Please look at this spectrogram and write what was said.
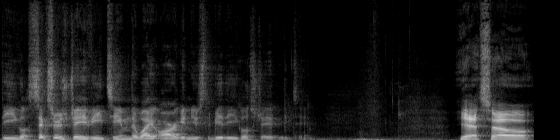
the Eagles, Sixers JV team, the way Oregon used to be the Eagles JV team. Yeah, so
